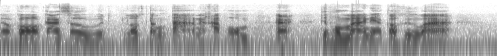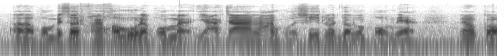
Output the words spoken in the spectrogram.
แล้วก็การเซอร์วิสรถต่างๆนะครับผมอะที่ผมมาเนี่ยก็คือว่าเออผมไปเซิร์ชหาข้อมูลนะผมอะอยากจะล้างหัวฉีดรถยนต์ของผมเนี่ยแล้วก็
